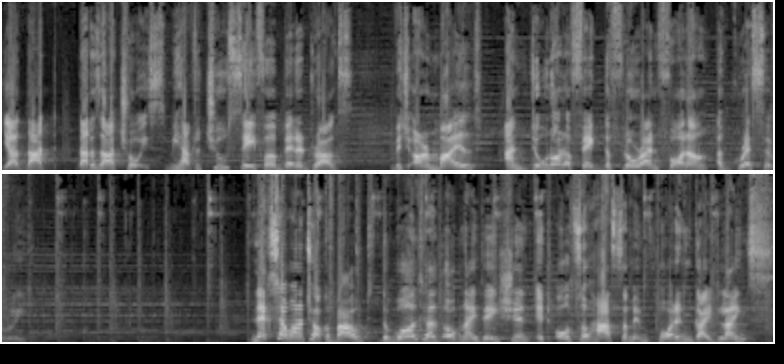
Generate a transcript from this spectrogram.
Yeah, that, that is our choice. We have to choose safer, better drugs which are mild and do not affect the flora and fauna aggressively. Next, I want to talk about the World Health Organization. It also has some important guidelines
